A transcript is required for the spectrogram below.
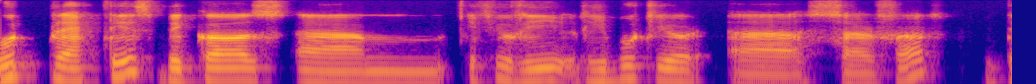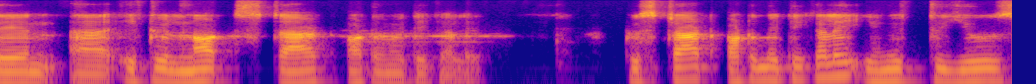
good practice because um, if you re reboot your uh, server then uh, it will not start automatically to start automatically you need to use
